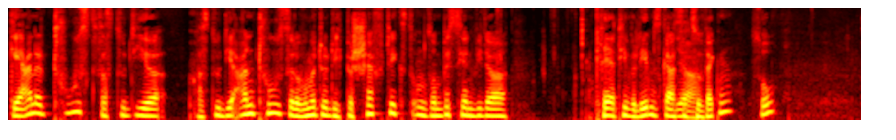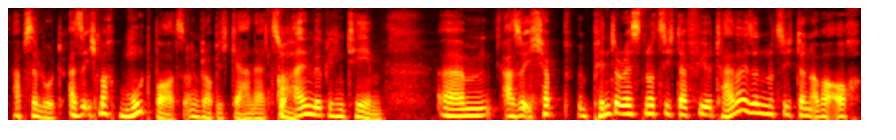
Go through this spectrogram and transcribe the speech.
gerne tust, was du dir, was du dir antust oder womit du dich beschäftigst, um so ein bisschen wieder kreative Lebensgeister ja. zu wecken? So? Absolut. Also ich mache Moodboards unglaublich gerne zu oh. allen möglichen Themen. Ähm, also ich habe Pinterest nutze ich dafür, teilweise nutze ich dann aber auch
